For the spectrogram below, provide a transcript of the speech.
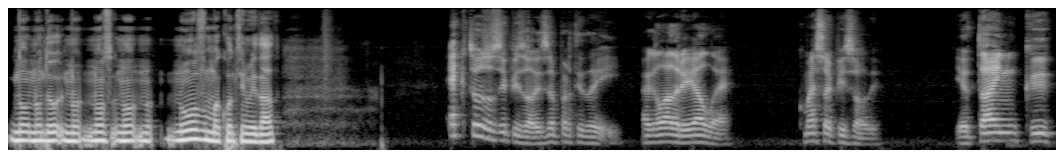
não, não, deu, não, não, não, não, não houve uma continuidade. É que todos os episódios, a partir daí, a Galadriel é. Começa o episódio. Eu tenho que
